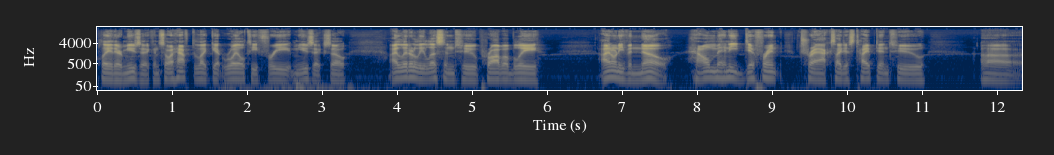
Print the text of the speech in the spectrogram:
play their music, and so I have to like get royalty free music. So I literally listen to probably I don't even know how many different tracks I just typed into uh,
